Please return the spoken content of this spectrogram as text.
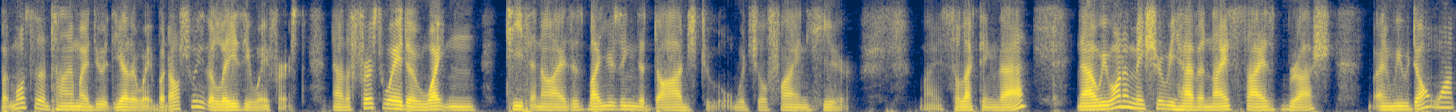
but most of the time I do it the other way. But I'll show you the lazy way first. Now, the first way to whiten teeth and eyes is by using the dodge tool, which you'll find here. By selecting that. Now, we want to make sure we have a nice sized brush, and we don't want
